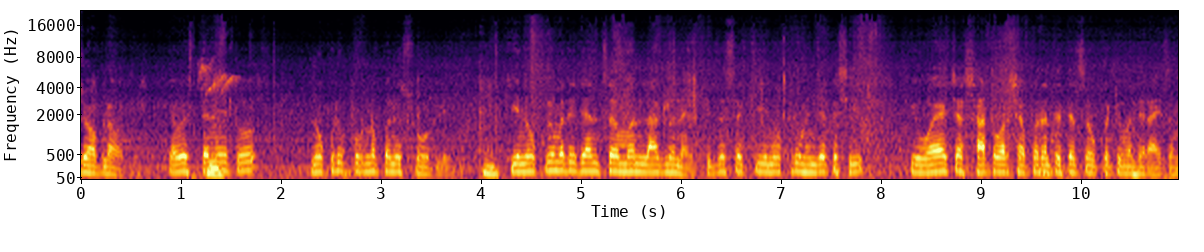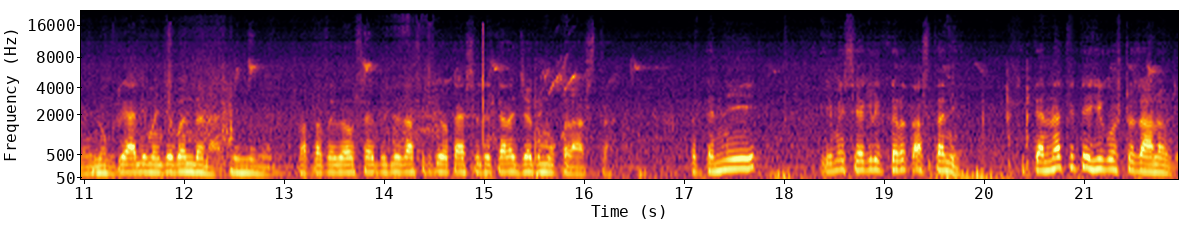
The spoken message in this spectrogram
जॉबला होते. त्यावेळेस त्यांनी तो नोकरी पूर्णपणे सोडली. की नोकरीमध्ये त्यांचं मन लागलं नाही. की जसं की नोकरी म्हणजे कशी की वयाच्या साठ वर्षापर्यंत त्या चौकटीमध्ये राहायचं. म्हणजे नोकरी आली म्हणजे बंधन आली. स्वतःचा व्यवसाय बिझनेस असेल किंवा काय असेल तर त्याला जग मोकळा असतं. तर त्यांनी एम एस सी ॲग्री करत असताना की त्यांना तिथे ही गोष्ट जाणवली.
